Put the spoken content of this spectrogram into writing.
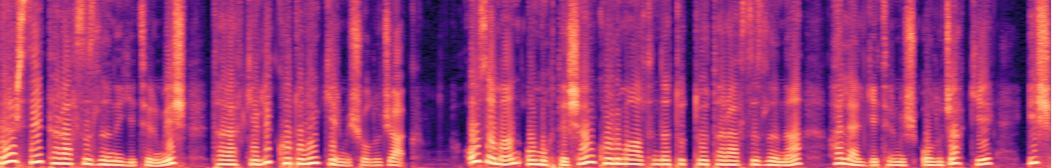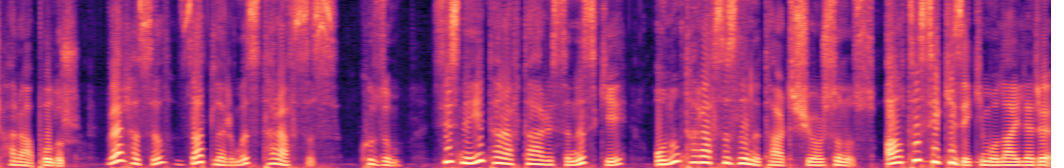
derse tarafsızlığını yitirmiş, tarafkirlik kodunu girmiş olacak. O zaman o muhteşem koruma altında tuttuğu tarafsızlığına halel getirmiş olacak ki iş harap olur. Velhasıl zatlarımız tarafsız. Kuzum, siz neyin taraftarısınız ki onun tarafsızlığını tartışıyorsunuz? 6-8 Ekim olayları.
